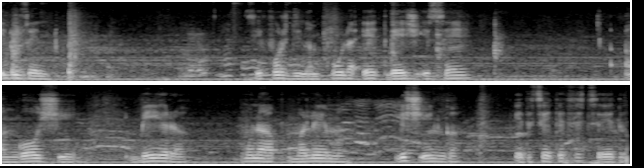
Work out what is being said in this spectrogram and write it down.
e 200 se for de Nampula é 3 e 100 Angoche, Beira, Munapo, Malema, Lixinga, etc, etc.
